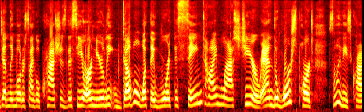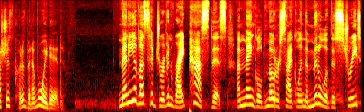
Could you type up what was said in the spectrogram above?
Deadly motorcycle crashes this year are nearly double what they were at the same time last year. And the worst part, some of these crashes could have been avoided. Many of us have driven right past this. A mangled motorcycle in the middle of the street,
